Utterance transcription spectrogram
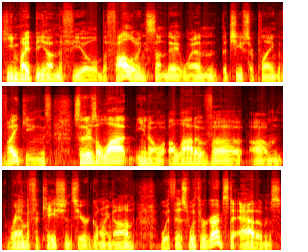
he might be on the field the following Sunday when the Chiefs are playing the Vikings. So there's a lot, you know, a lot of uh, um, ramifications here going on with this. With regards to Adams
